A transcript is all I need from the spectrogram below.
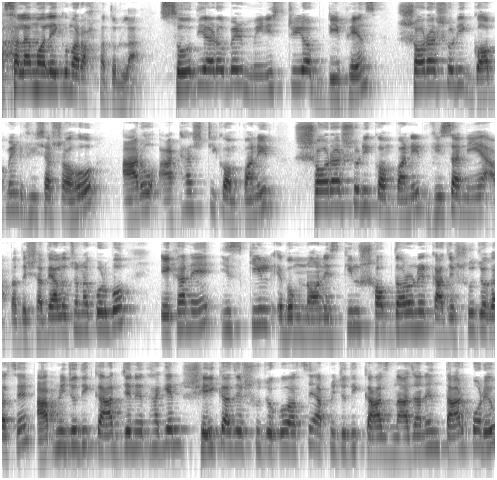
আসসালামু আলাইকুম রহমতুল্লাহ। সৌদি আরবের মিনিস্ট্রি অফ ডিফেন্স সরাসরি গভর্নমেন্ট ভিসা সহ আরও আঠাশটি কোম্পানির সরাসরি কোম্পানির ভিসা নিয়ে আপনাদের সাথে আলোচনা করব। এখানে স্কিল এবং নন স্কিল সব ধরনের কাজের সুযোগ আছে। আপনি যদি কাজ জেনে থাকেন, সেই কাজের সুযোগও আছে। আপনি যদি কাজ না জানেন, তারপরেও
